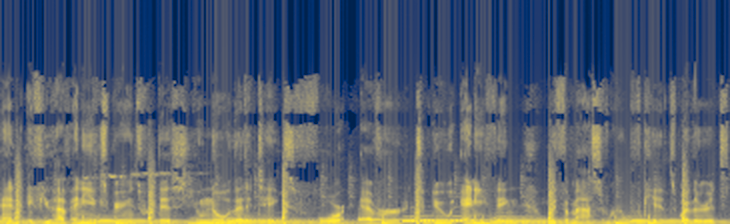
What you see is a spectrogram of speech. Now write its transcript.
And if you have any experience with this, you know that it takes forever to do anything with a massive group kids, whether it's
